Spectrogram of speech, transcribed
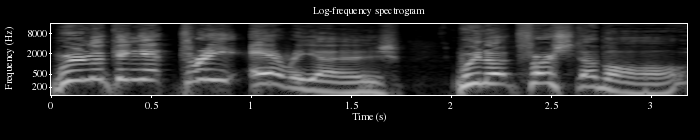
we're looking at three areas. We look, first of all,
